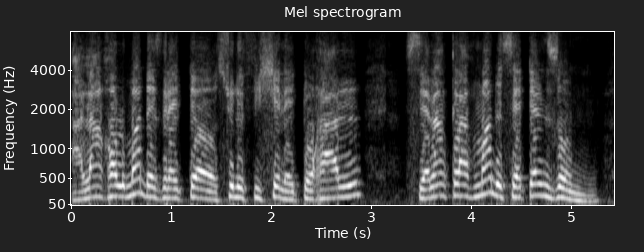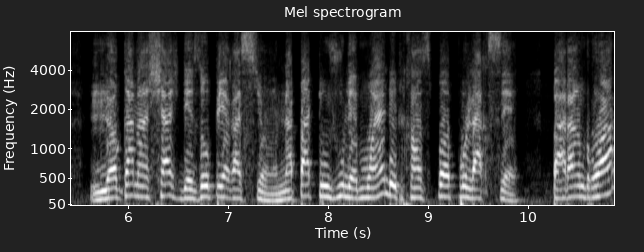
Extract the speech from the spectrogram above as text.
à l'enrôlement des électeurs sur le fichier électoral, c'est l'enclavement de certaines zones. L'organe en charge des opérations n'a pas toujours les moyens de transport pour l'accès. Par endroits,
